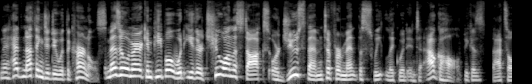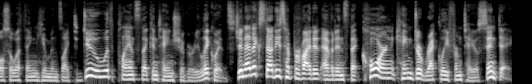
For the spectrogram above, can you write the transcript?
and it had nothing to do with the kernels. The Mesoamerican people would either chew on the stalks or juice them to ferment the sweet liquid into alcohol, because that's also a thing humans like to do with plants that contain sugary liquids. Genetic studies have provided evidence that corn came directly from teosinte,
